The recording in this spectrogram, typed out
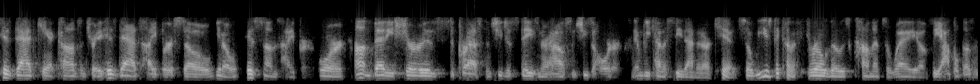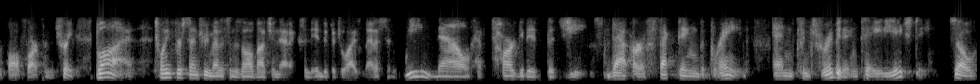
his dad can't concentrate, his dad's hyper, so, you know, his son's hyper. Or Aunt Betty sure is depressed and she just stays in her house and she's a hoarder. And we kind of see that in our kids. So we used to kind of throw those comments away of the apple doesn't fall far from the tree. But 21st century medicine is all about genetics and individualized medicine. We now have targeted the genes that are affecting affecting the brain and contributing to ADHD. So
